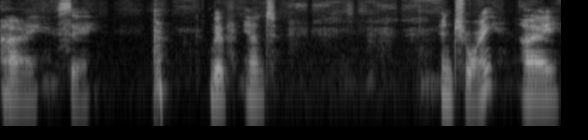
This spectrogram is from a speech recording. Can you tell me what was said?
I say live and enjoy, I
